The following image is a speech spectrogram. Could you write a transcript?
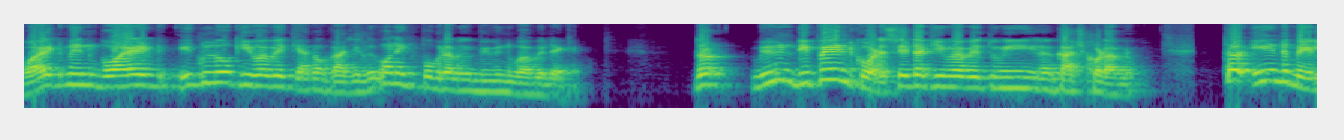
void main void এগুলো কীভাবে কেন কাজে লাগে? অনেক প্রোগ্রামিং বিভিন্নভাবে লেখে। ধরো, বিভিন্ন ডিপেন্ড করে সেটা কীভাবে তুমি কাজ করাবে। তো ইন্ড মেন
